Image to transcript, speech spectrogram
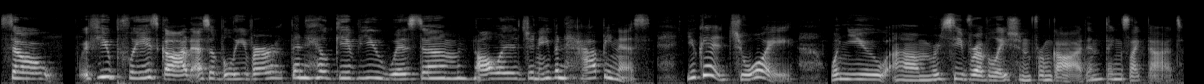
So, if you please God as a believer, then He'll give you wisdom, knowledge, and even happiness. You get joy when you um, receive revelation from God and things like that.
